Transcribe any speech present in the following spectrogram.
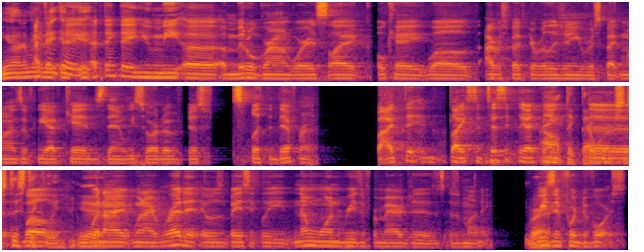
You know what I mean? I think It- they, it- I think that you meet a, a middle ground where it's like, okay, well, I respect your religion, you respect mine. If we have kids, then we sort of just split the difference. But I think, like statistically, I think don't think that works statistically, Well, yeah. when I when I read it, it was basically number one reason for marriage is, is money. Right. Reason for divorce.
